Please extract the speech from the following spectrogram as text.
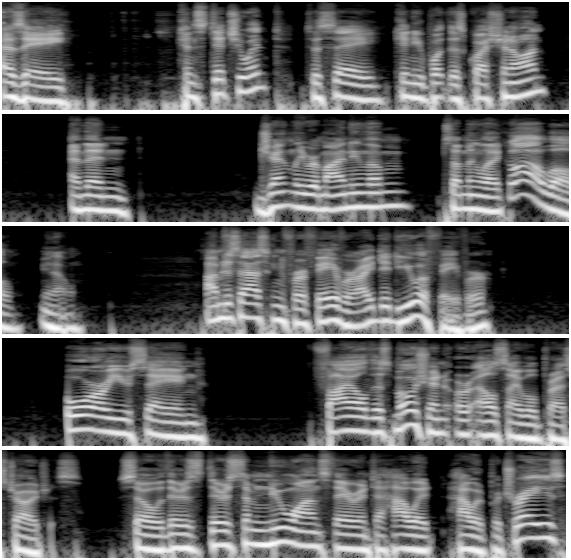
as a constituent to say, can you put this question on? And then gently reminding them something like, oh, well, you know, I'm just asking for a favor. I did you a favor. Or are you saying, file this motion or else I will press charges? So there's there's some nuance there into how it how it portrays,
